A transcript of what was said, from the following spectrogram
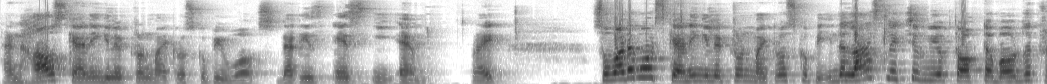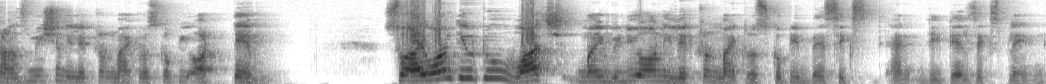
and how scanning electron microscopy works, that is SEM, right? So what about scanning electron microscopy? In the last lecture, we have talked about the transmission electron microscopy or TEM. So I want you to watch my video on electron microscopy basics and details explained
